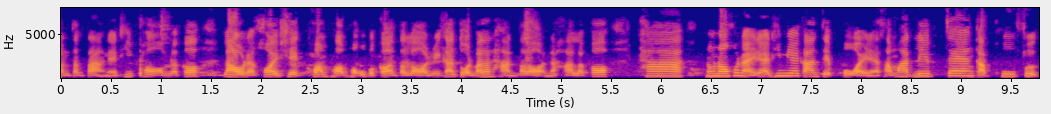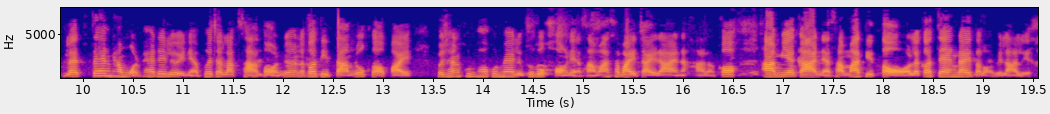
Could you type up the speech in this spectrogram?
รณ์ต่างๆ เนี่ยที่พร้อม แล้วก็เราเนี่ยคอยเช็คความพร้อมของอุปกรณ์ตลอด มีการตรวจมาตรฐานตลอดนะคะ แล้วก็ถ้าน้องๆ คนไหนเนี่ยที่มีอาการเจ็บป่วยเนี่ยสามารถรีบแจ้งกับครูฝึก และแจ้งทางหมวดแพทย์ได้เลยเนี่ยเพื่อจะรักษาต่อเนื่องแล้วก็ติดตามโรคต่อไป เพราะฉะนั้นคุณพ่อคุณแม่หรือผู้ปกครองเนี่ยสามารถสบายใจได้นะคะ แล้วก็มีอาการเนี่ยสามารถติดต่อแล้วก็แจ้งได้ตลอดเวลาเลยค่ะ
